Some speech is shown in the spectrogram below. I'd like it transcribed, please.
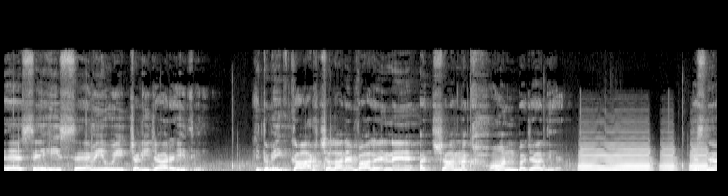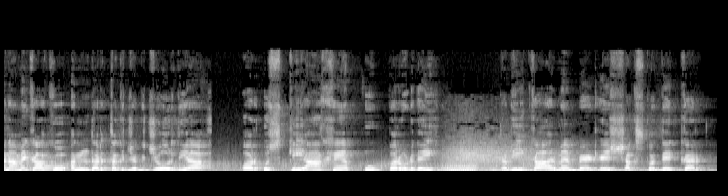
ऐसे ही सहमी हुई चली जा रही थी कि तभी कार चलाने वाले ने अचानक हॉर्न बजा दिया। जिसने अनामिका को अंदर तक झकझोर दिया और उसकी आँखें ऊपर उठ गई। तभी कार में बैठे शख्स को देखकर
